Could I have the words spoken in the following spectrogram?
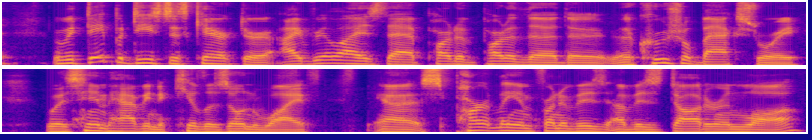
with Dave Batista's character, I realized that part of part of the, the the crucial backstory was him having to kill his own wife, uh, partly in front of his of his daughter-in-law.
